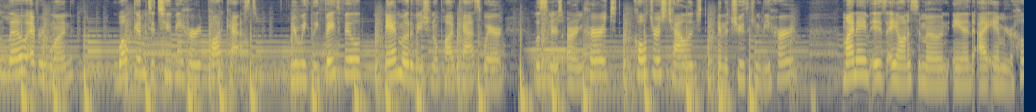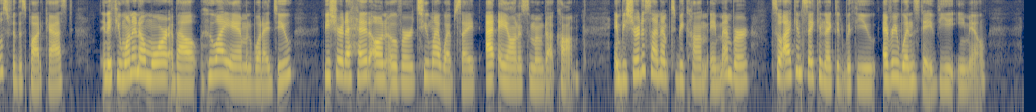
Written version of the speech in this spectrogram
Hello, everyone. Welcome to To Be Heard podcast, your weekly faith filled and motivational podcast where listeners are encouraged, culture is challenged, and the truth can be heard. My name is Ayana Symone, and I am your host for this podcast. And if you want to know more about who I am and what I do, be sure to head on over to my website at ayanasymone.com and be sure to sign up to become a member so I can stay connected with you every Wednesday via email.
